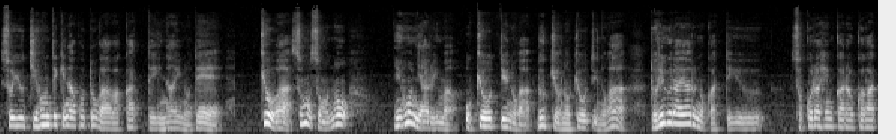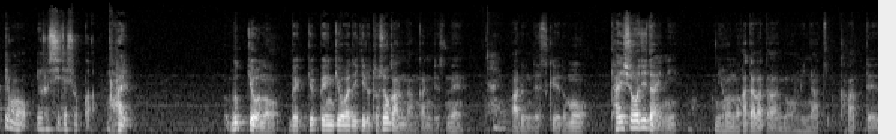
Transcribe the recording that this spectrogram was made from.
そういう基本的なことが分かっていないので今日はそもそもの日本にある今お経っていうのが仏教のお経っていうのがどれぐらいあるのかっていうそこら辺から伺ってもよろしいでしょうか？はい。仏教の勉強勉強ができる図書館なんかにですね、はいあるんですけれども、大正時代に日本の方々のみんなかかって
